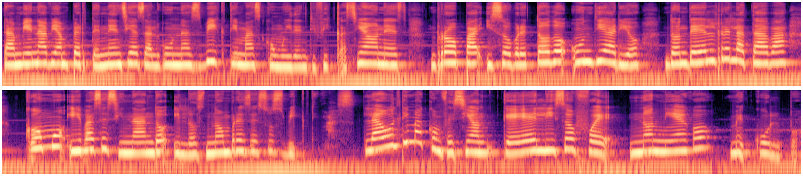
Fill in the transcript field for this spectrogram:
También habían pertenencias de algunas víctimas como identificaciones, ropa y sobre todo un diario donde él relataba cómo iba asesinando y los nombres de sus víctimas. La última confesión que él hizo fue no niego, me culpo.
